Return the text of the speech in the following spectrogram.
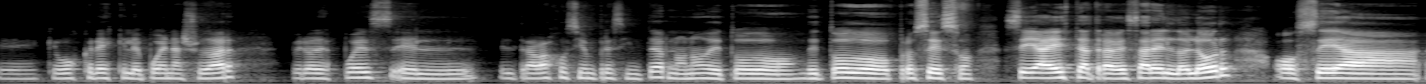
eh, que vos crees que le pueden ayudar, pero después el, trabajo siempre es interno, ¿no? De todo, de todo proceso, sea este atravesar el dolor o sea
